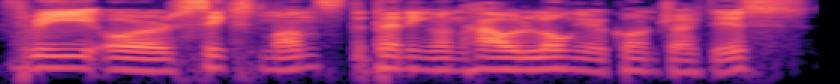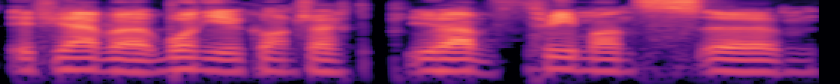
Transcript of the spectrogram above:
three or six months, depending on how long your contract is. If you have a one-year contract, you have three months. Um,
